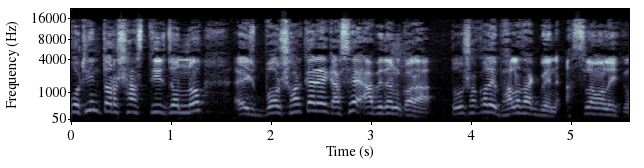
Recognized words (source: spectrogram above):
কঠিনতর শাস্তির জন্য সরকারের কাছে আবেদন করা। তো সকলে ভালো থাকবেন। আসসালামু আলাইকুম।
